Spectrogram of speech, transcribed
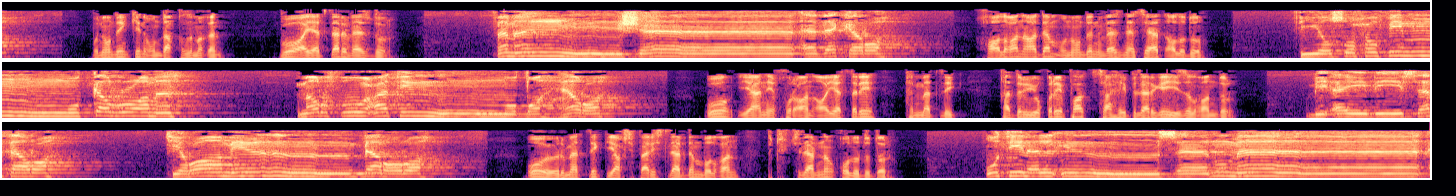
بنون دين كين أندا قلمغن. بو آياتلر وزدور. فمن شاء ذكره. خالغان آدم أنون دين وز ألدو في صحف مكرمة. مرفوعة مطهرة U, ya'ni Qur'on oyatlari qimmatlik, qadri yuqori pok sahifalarga yozilgandir. بأيدي سفرة كرام بررة U hurmatlik yaxshi farishtalardan bo'lgan putukchilarning qo'lidadir. قتل الإنسان ما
